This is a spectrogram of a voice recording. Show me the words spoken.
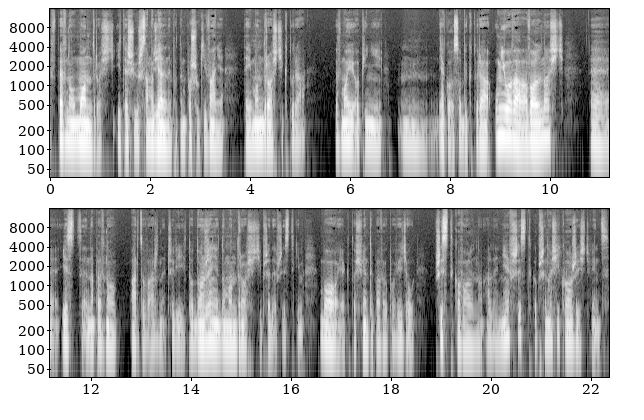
w pewną mądrość i też już samodzielne potem poszukiwanie tej mądrości, która w mojej opinii, mm, jako osoby, która umiłowała wolność, y, jest na pewno bardzo ważne, czyli to dążenie do mądrości przede wszystkim, bo jak to święty Paweł powiedział, wszystko wolno, ale nie wszystko przynosi korzyść, więc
